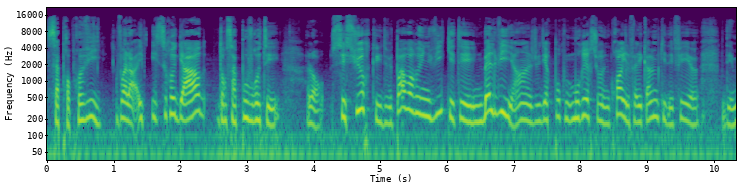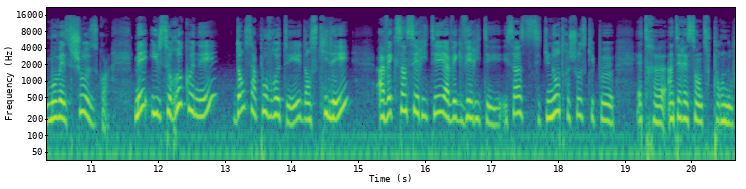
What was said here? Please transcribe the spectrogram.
sa propre vie. Voilà, il, il se regarde dans sa pauvreté. Alors, c'est sûr qu'il ne devait pas avoir une vie qui était une belle vie. Hein. Je veux dire, pour mourir sur une croix, il fallait quand même qu'il ait fait euh, des mauvaises choses, quoi. Mais il se reconnaît dans sa pauvreté, dans ce qu'il est, avec sincérité, avec vérité. Et ça, c'est une autre chose qui peut être euh, intéressante pour nous.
